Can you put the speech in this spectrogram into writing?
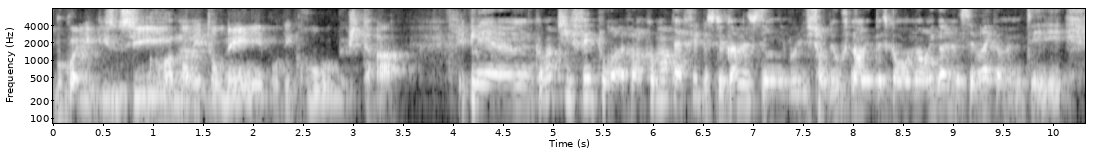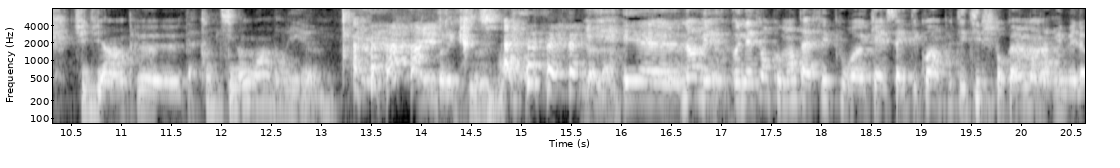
beaucoup à l'église aussi, Oh, dans des tournées, pour des groupes, etc. Puis, Mais euh, comment tu fais pour. Enfin, comment t'as fait? Parce que quand même, c'est une évolution de ouf. Non, mais parce qu'on en rigole, mais c'est vrai quand même. T'es, tu deviens un peu. euh, T'as ton petit nom hein, dans les. euh. et- Dans les crédits. Et euh, non, mais honnêtement, comment t'as fait pour. euh, ça a été quoi un peu tes tips pour quand même en arriver là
